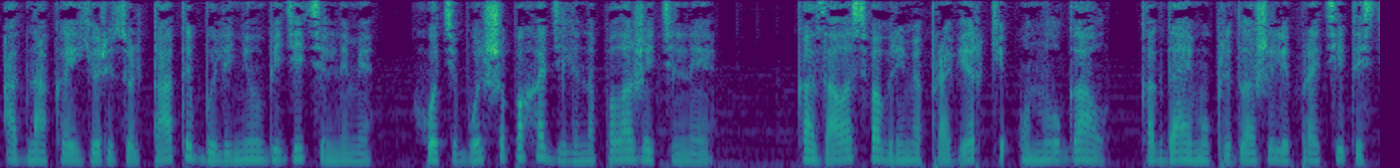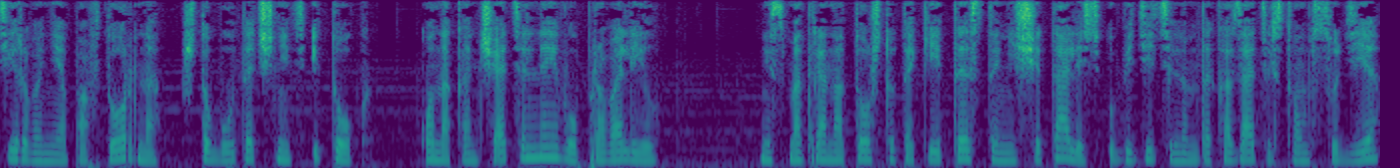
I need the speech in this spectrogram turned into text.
однако ее результаты были неубедительными, хоть и больше походили на положительные. Казалось, во время проверки он лгал, когда ему предложили пройти тестирование повторно, чтобы уточнить итог. Он окончательно его провалил. Несмотря на то, что такие тесты не считались убедительным доказательством в суде,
